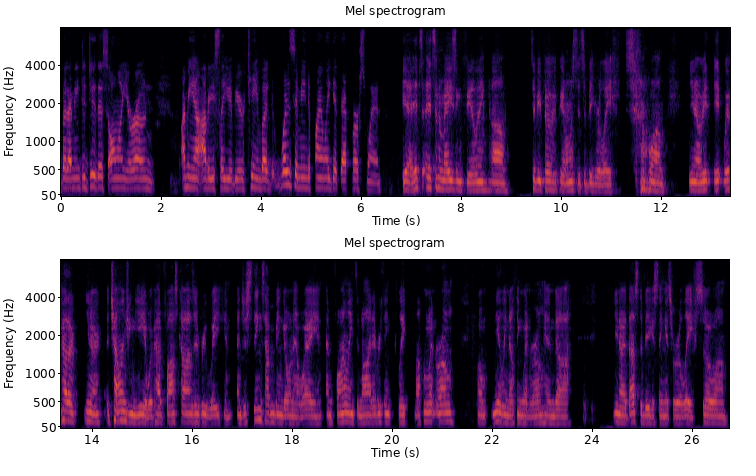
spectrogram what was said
but I mean, to do this all on your own, I mean, obviously you have your team, but what does it mean to finally get that first win? Yeah, it's it's an amazing feeling. Um, to be perfectly honest, it's a big relief. So, um, you know, it, it, we've had a you know a challenging year. We've had fast cars every week, and, and just things haven't been going our way. And, and finally tonight, everything clicked. Nothing went wrong um, nearly nothing went wrong, and uh, you know that's the biggest thing. It's a relief. So um,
